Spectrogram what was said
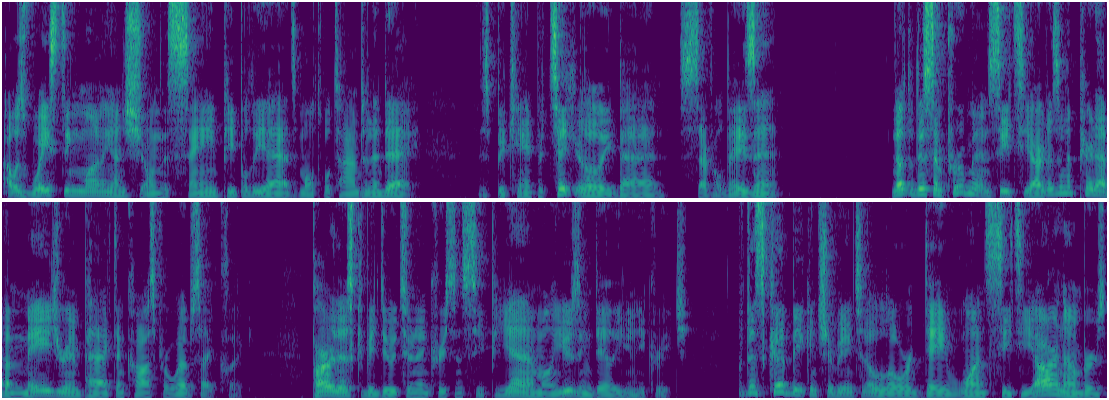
I was wasting money on showing the same people the ads multiple times in a day. This became particularly bad several days in. Note that this improvement in CTR doesn't appear to have a major impact on cost per website click. Part of this could be due to an increase in CPM while using daily unique reach. But this could be contributing to the lower day one CTR numbers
